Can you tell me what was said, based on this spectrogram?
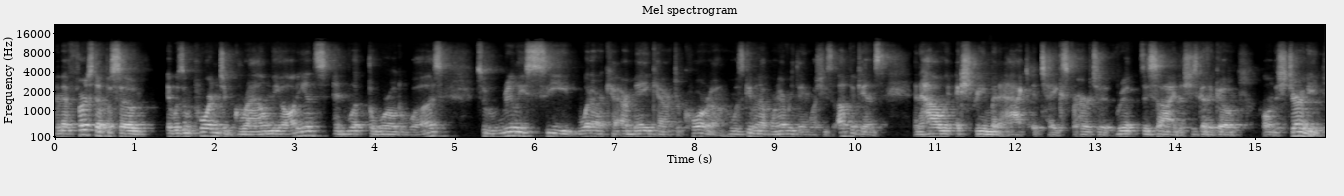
in that first episode, it was important to ground the audience in what the world was to really see what our, our main character, Cora, who was giving up on everything, what she's up against, and how extreme an act it takes for her to decide that she's going to go on this journey.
